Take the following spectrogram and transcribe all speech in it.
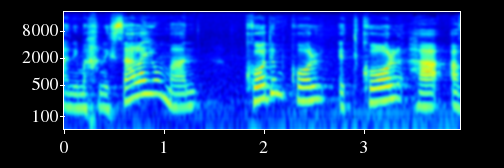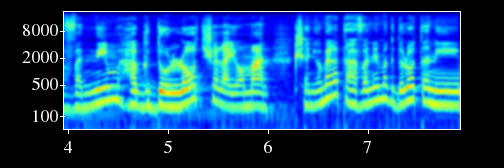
אני מכניסה ליומן קודם כל את כל האבנים הגדולות של היומן. כשאני אומרת האבנים הגדולות, אני,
